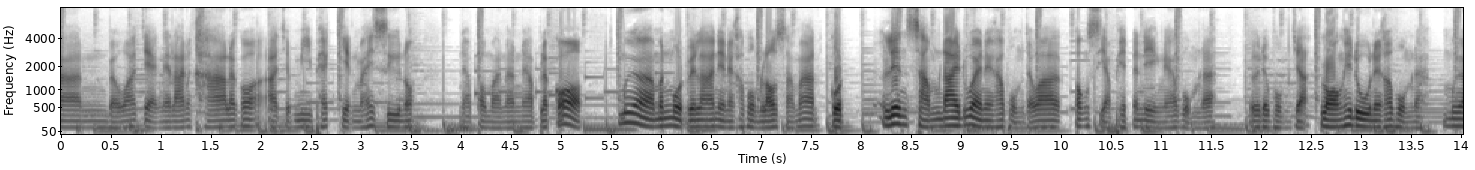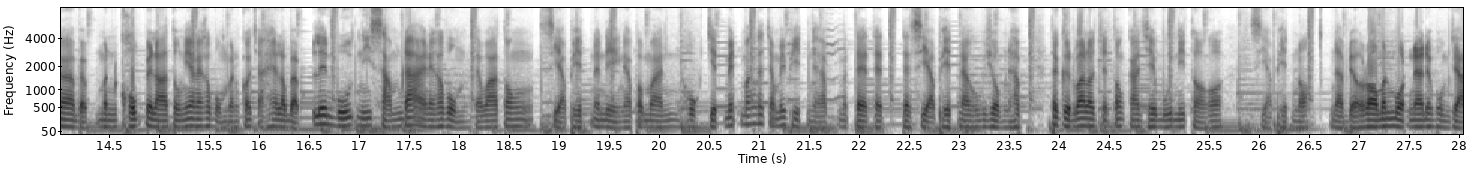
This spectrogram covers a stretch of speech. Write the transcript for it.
การแบบว่าแจกในร้านค้า แล้วก็อาจจะมีแพ็กเกจมาให้ซื้อเนาะนะครับประมาณนั้นนะครับ แล้วก็เมื่อมันหมดเวลาเนี่ยนะครับผมเราสามารถกดเล่นซ้ำได้ด้วยนะครับผมแต่ว่าต้องเสียเพชรนั่นเองนะครับผมนะ เออเดี๋ยวผมจะลองให้ดูนะครับผมนะเมื่อแบบมันครบเวลาตรงนี้นะครับผมมันก็จะให้เราแบบเล่นบูธนี้ซ้ำได้นะครับผมแต่ว่าต้องเสียเพชรนั่นเองนะประมาณ 6-7 เม็ดมั้งถ้าจะไม่ผิดนะครับแต่แต่แต่เสียเพชรนะคุณผู้ชมนะครับถ้าเกิดว่าเราจะต้องการใช้บูธนี้ต่อก็เสียเพชรเนาะนะเดี๋ยวรอมันหมดนะเดี๋ยวผมจะ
